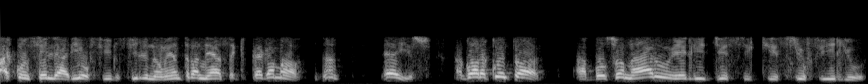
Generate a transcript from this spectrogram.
aconselharia o filho: filho, não entra nessa que pega mal. Né? É isso. Agora, quanto a, a Bolsonaro, ele disse que se o filho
